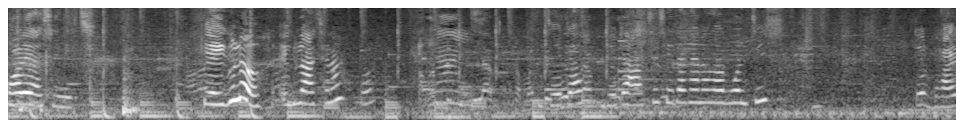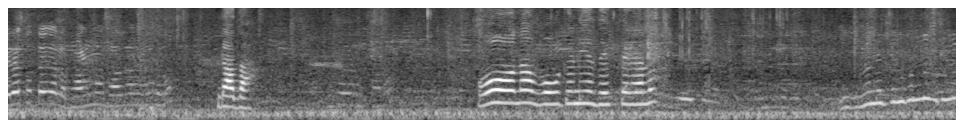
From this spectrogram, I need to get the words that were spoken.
পরে আসে নিচ্ছি। কি এইগুলো? এগুলো আছে না? যেটা যেটা আছে সেটা কেন বলছিস? তোর ভাইরা কোথায় গেল? ভাই না দাদা দাদা। ও না বউকে নিয়ে দেখতে গেল। এগুলো নিজের জন্য এগুলো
